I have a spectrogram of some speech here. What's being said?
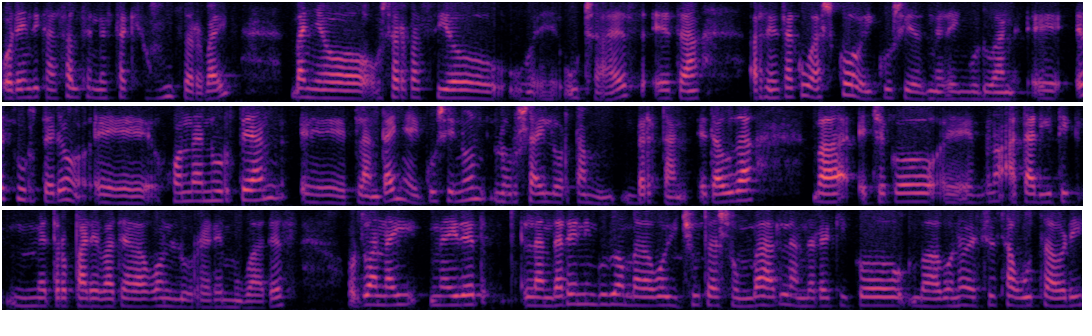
oraindik azaltzen ez dakigun zerbait, baina observazio e, hutsa, ez? Eta Arrentzako asko ikusi ez nire inguruan. E, ez urtero, e, joan den urtean e, plantaina ikusi nun lursail hortan bertan. Eta hau da, ba, etxeko e, bueno, ataritik metro pare batea dagoen lurreren bat, ez? Orduan nahi, nahi dut, landaren inguruan badago itxutasun bat, landarekiko ba, bueno, ez ezagutza hori,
